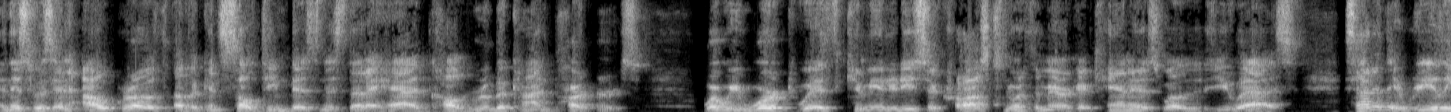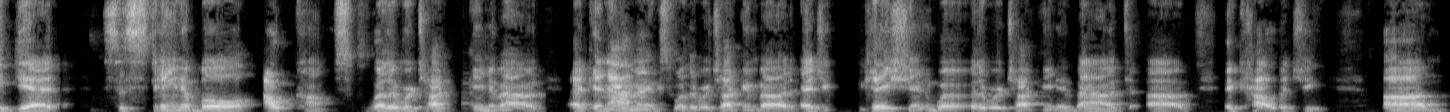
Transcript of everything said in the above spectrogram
And this was an outgrowth of a consulting business that I had called Rubicon Partners, where we worked with communities across North America, Canada, as well as the US. So, how do they really get sustainable outcomes, whether we're talking about economics, whether we're talking about education, whether we're talking about uh, ecology? Um,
